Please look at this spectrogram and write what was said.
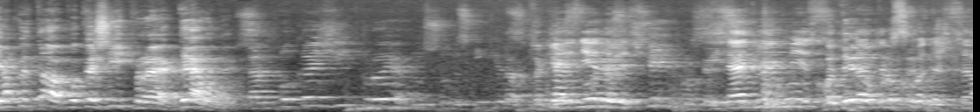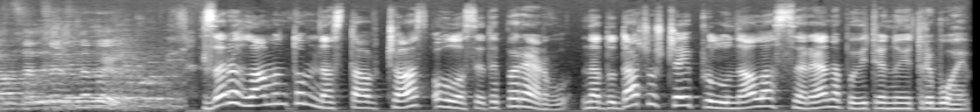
я питав, покажіть проект, де вони? Так покажіть проект, ну що ви скільки разів? Так я Леонідович, сядь на місце, куди ти просив. це, це, це ж не вибір. За регламентом настав час оголосити перерву. На додачу ще й пролунала сирена повітряної тривоги.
